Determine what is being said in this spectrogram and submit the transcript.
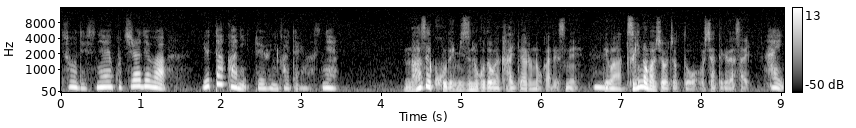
そうですね。こちらでは豊かにというふうに書いてありますね。なぜここで水のことが書いてあるのかですね、うん、では次の場所をちょっとおっしゃってください。はい、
